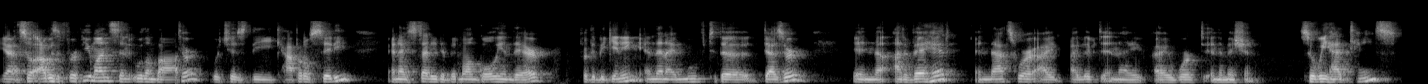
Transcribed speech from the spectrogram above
Yeah, so I was for a few months in Ulaanbaatar, which is the capital city, and I studied a bit Mongolian there for the beginning. And then I moved to the desert in Arvaikheer, and that's where I, I lived and I, I worked in the mission. So we had tents.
